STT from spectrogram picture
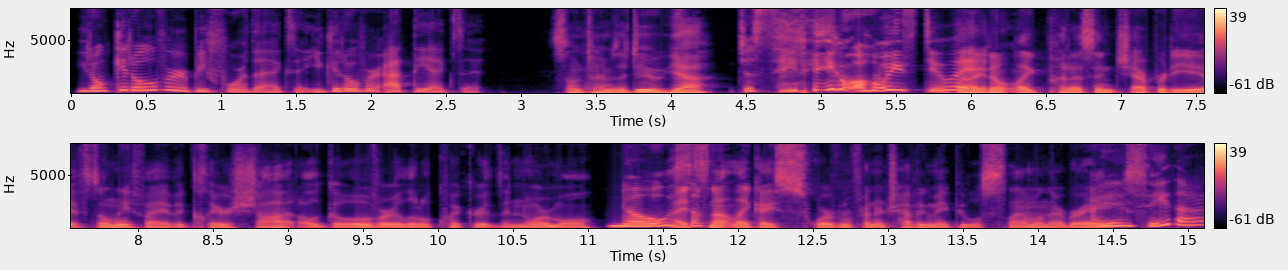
You don't get over before the exit. You get over at the exit. Sometimes I do, yeah. Just say that you always do but it. But I don't like put us in jeopardy. If it's only if I have a clear shot, I'll go over a little quicker than normal. no, it's some, not like I swerve in front of traffic and make people slam on their brakes. I didn't say that.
